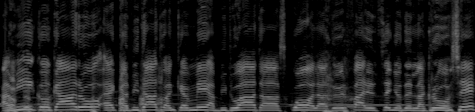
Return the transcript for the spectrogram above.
Amico caro, è capitato anche a me, abituata a scuola a dover fare il segno della croce.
